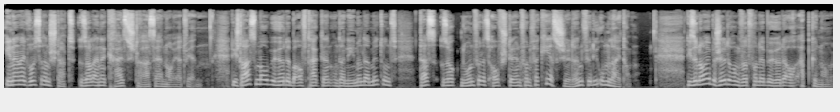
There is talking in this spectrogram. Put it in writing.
In einer größeren Stadt soll eine Kreisstraße erneuert werden. Die Straßenbaubehörde beauftragt ein Unternehmen damit und das sorgt nun für das Aufstellen von Verkehrsschildern für die Umleitung. Diese neue Beschilderung wird von der Behörde auch abgenommen.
